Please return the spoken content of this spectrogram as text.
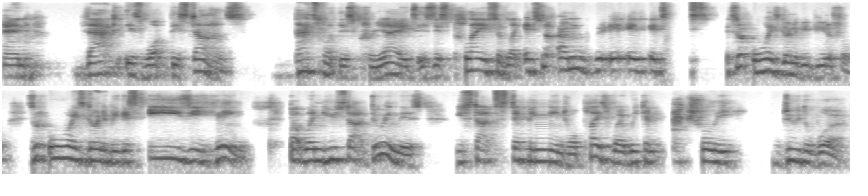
And that is what this does. That's what this creates is this place of like it's not um, it, it's it's not always going to be beautiful. It's not always going to be this easy thing. But when you start doing this, you start stepping into a place where we can actually do the work.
